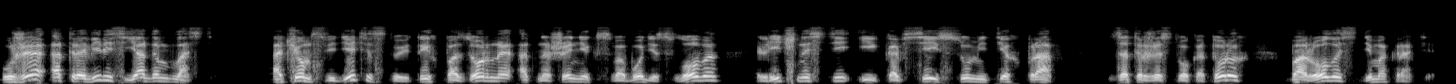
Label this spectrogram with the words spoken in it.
уже отравились ядом власти, о чем свидетельствует их позорное отношение к свободе слова, личности и ко всей сумме тех прав, за торжество которых боролась демократия.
